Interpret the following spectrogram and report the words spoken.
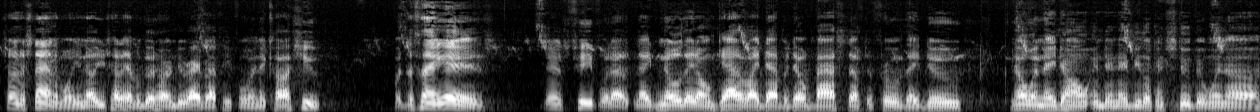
It's understandable, you know, you try to have a good heart and do right by people and they cost you. But the thing is, there's people that like know they don't gather like that, but they'll buy stuff to prove they do, knowing they don't, and then they be looking stupid when uh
